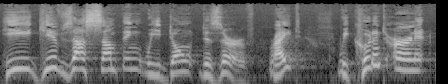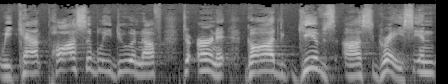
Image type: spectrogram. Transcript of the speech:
He gives us something we don't deserve, right? We couldn't earn it. We can't possibly do enough to earn it. God gives us grace. In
